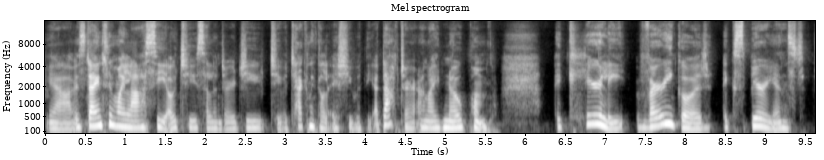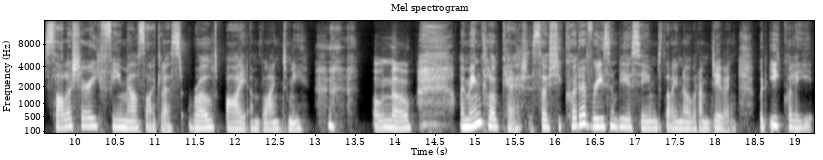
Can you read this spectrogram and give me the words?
Yeah, I was down to my last CO2 cylinder due to a technical issue with the adapter and I had no pump. A clearly very good, experienced, solitary female cyclist rolled by and blanked me. oh no. I'm in club kit, so she could have reasonably assumed that I know what I'm doing, but equally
